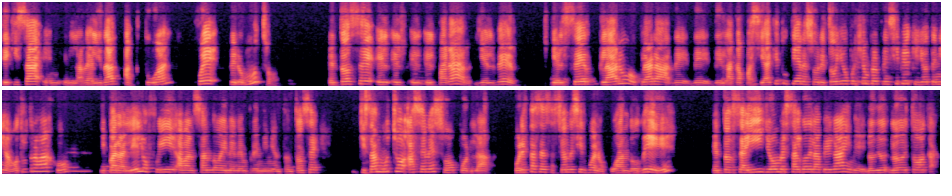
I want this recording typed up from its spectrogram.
que quizá en, en la realidad actual fue, pero mucho. Entonces, el, el, el, parar y el ver y el ser claro o clara de, de, de, la capacidad que tú tienes, sobre todo yo, por ejemplo, al principio que yo tenía otro trabajo y paralelo fui avanzando en el emprendimiento. Entonces, quizás muchos hacen eso por, la, por esta sensación de decir, bueno, cuando dé, entonces ahí yo me salgo de la pega y me lo, lo doy todo acá.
